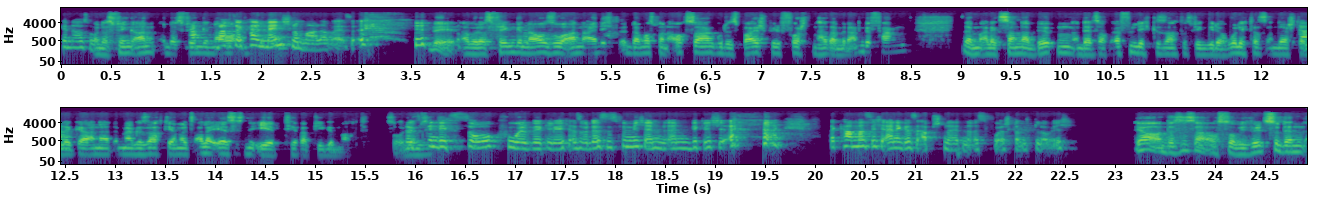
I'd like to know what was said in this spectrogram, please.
Genau so. Und das fing an, und das fing macht, genau Macht ja kein Mensch normalerweise. Nee, aber das fing genau so an. Eigentlich, da muss man auch sagen, gutes Beispiel, Forsten hat damit angefangen. Ähm, Alexander Birken, und der hat es auch öffentlich gesagt, deswegen wiederhole ich das an der Stelle ja. gerne, hat immer gesagt, die haben als allererstes eine Ehetherapie gemacht. So, das finde ich so cool, wirklich. Also das ist für mich ein, ein wirklich, da kann man sich einiges abschneiden als Vorstand, glaube ich. Ja, und das ist ja auch so. Wie willst du denn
